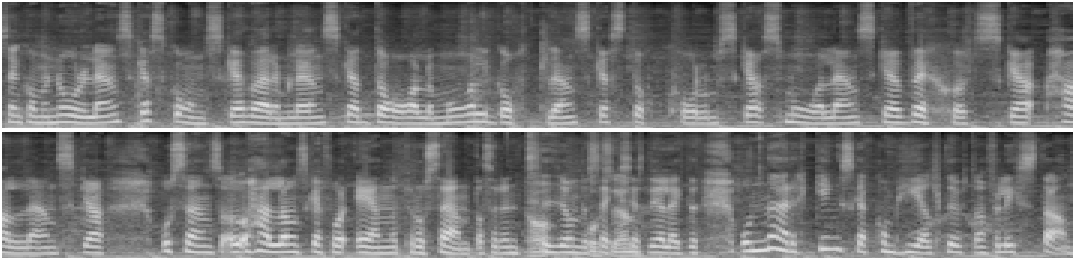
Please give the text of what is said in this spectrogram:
Sen kommer norrländska, skånska, värmländska, dalmål, gotländska, stockholmska, småländska, västgötska, halländska och sen så, och halländska får en procent, alltså den Ja, tionde sen- sexigaste dialekten. Och närkingska kom helt utanför listan.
